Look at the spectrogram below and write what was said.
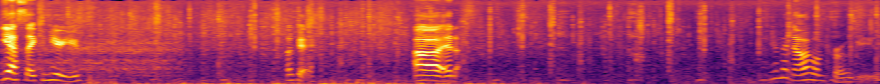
Yes, I can hear you. Okay. Uh, and Damn it, now I want pierogies.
